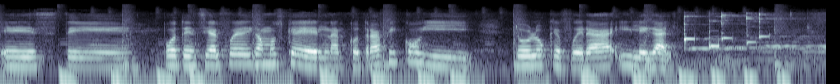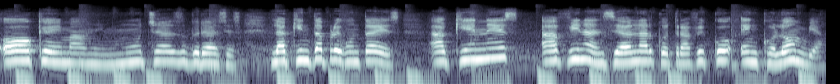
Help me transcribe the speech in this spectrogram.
este, potencial fue digamos que el narcotráfico y todo lo que fuera ilegal. Ok, mami, muchas gracias. La quinta pregunta es, ¿a quiénes ha financiado el narcotráfico en Colombia?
